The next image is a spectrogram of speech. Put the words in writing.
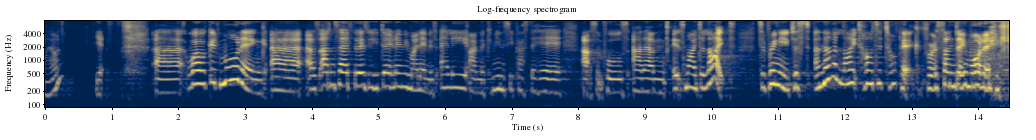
Am I on? Yes. Uh, well, good morning. Uh, as Adam said, for those of you who don't know me, my name is Ellie. I'm the community pastor here at St Paul's, and um, it's my delight to bring you just another light-hearted topic for a Sunday morning.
